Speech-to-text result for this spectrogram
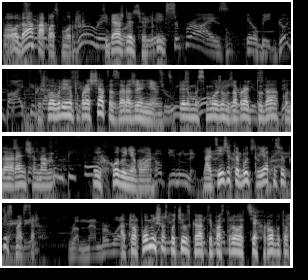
О, да, папа Смурф. Тебя ждет сюрприз. Пришло время попрощаться с заражением. Теперь мы сможем забрать туда, куда раньше нам их ходу не было. Надеюсь, это будет приятный сюрприз, мастер. А то помнишь, что случилось, когда ты построил тех роботов?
